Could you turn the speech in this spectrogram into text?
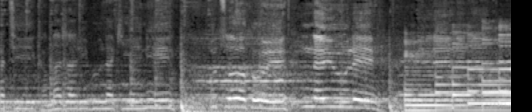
katika majaribu, lakini utokoe na yule milele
